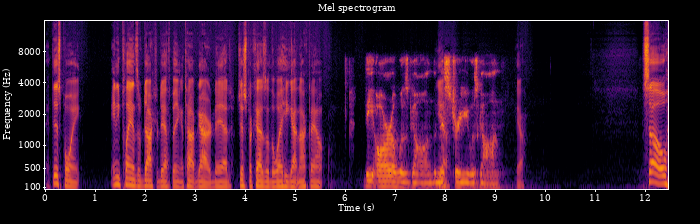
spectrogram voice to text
at this point, any plans of Doctor Death being a top guy are dead just because of the way he got knocked out? The aura was gone, the Yeah. mystery was gone. Yeah. So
